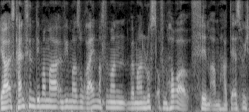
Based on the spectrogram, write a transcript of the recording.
Ja, ist kein Film, den man mal irgendwie mal so reinmacht, wenn man, wenn man Lust auf einen Horrorfilm am hat. Der ist wirklich,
